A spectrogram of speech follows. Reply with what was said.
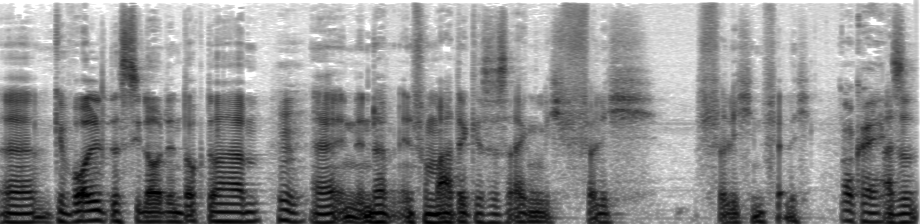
äh, gewollt, dass die Leute einen Doktor haben. Hm. Äh, in, in der Informatik ist es eigentlich völlig, völlig hinfällig. Okay. Also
